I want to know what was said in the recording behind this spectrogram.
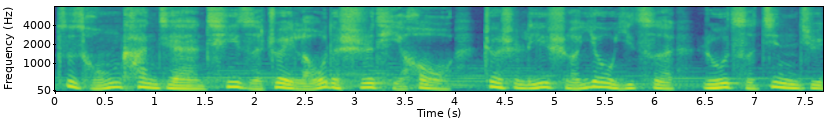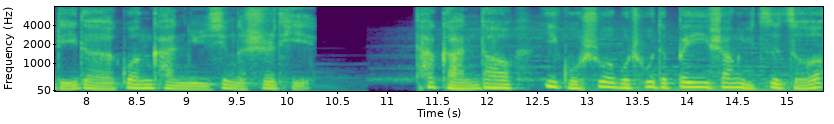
自从看见妻子坠楼的尸体后，这是李舍又一次如此近距离地观看女性的尸体。他感到一股说不出的悲伤与自责。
